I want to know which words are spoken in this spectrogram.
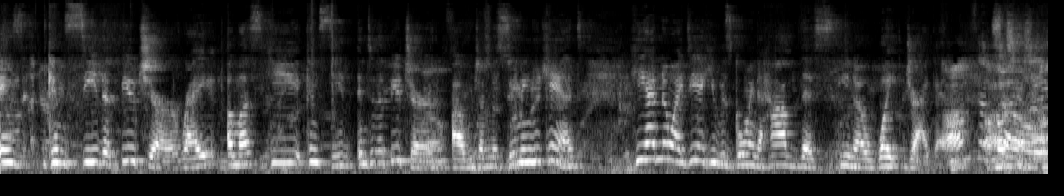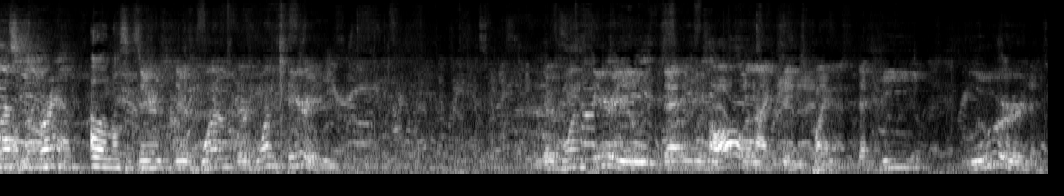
is can see the future, right? Unless he can see into the future, uh, which I'm assuming he can't, he had no idea he was going to have this, you know, white dragon. Huh? Unless he's, unless he's Bran. Oh, unless it's There's there's one there's one theory. There's one theory that it was all the Night King's plan. That he lured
